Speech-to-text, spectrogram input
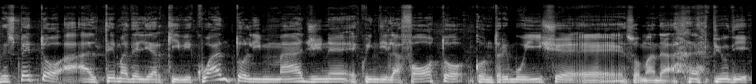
rispetto a, al tema degli archivi, quanto l'immagine e quindi la foto contribuisce eh, insomma da più di,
